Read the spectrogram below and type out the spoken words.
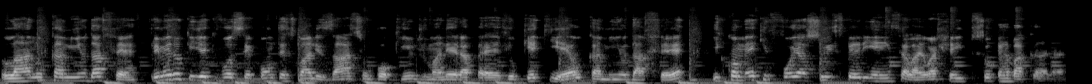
lá no Caminho da Fé. Primeiro eu queria que você contextualizasse um pouquinho de maneira breve o que, que é o Caminho da Fé e como é que foi a sua experiência lá. Eu achei super bacana.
